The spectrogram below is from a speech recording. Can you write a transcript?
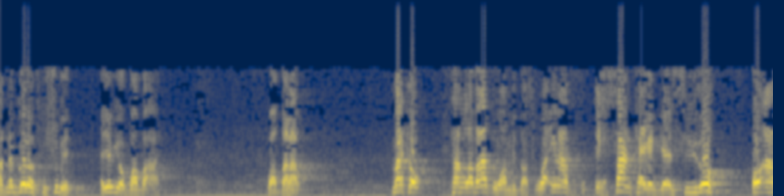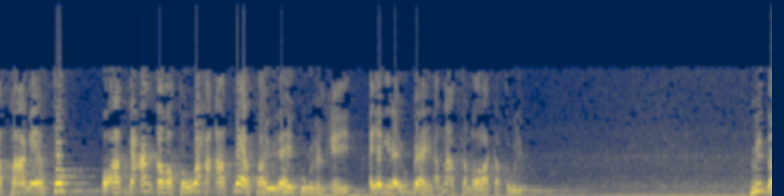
adna godad ku shubee ayagiioo baaba-ay waa dalaal marka tan labaad waa middaas waa inaad ixsaankaaga gaarsiido oo aad taageerto oo aad gacan qabato waxa aad dheer tahay oo ilaahay kugu namceeyey ayagiina ay u baahayin adna aad ka noolaa karto weliba midda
